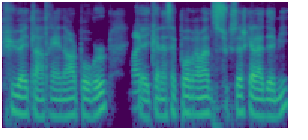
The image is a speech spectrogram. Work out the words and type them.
plus être l'entraîneur pour eux, Ouais. qu'il ne connaissait pas vraiment du succès jusqu'à la demi.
